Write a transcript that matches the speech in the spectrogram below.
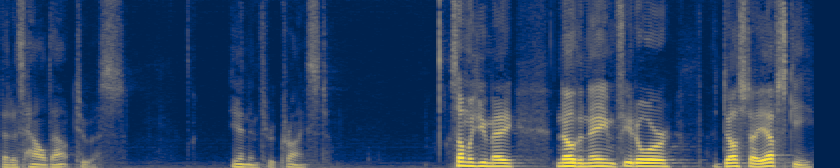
that is held out to us in and through Christ. Some of you may know the name Fyodor Dostoevsky,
